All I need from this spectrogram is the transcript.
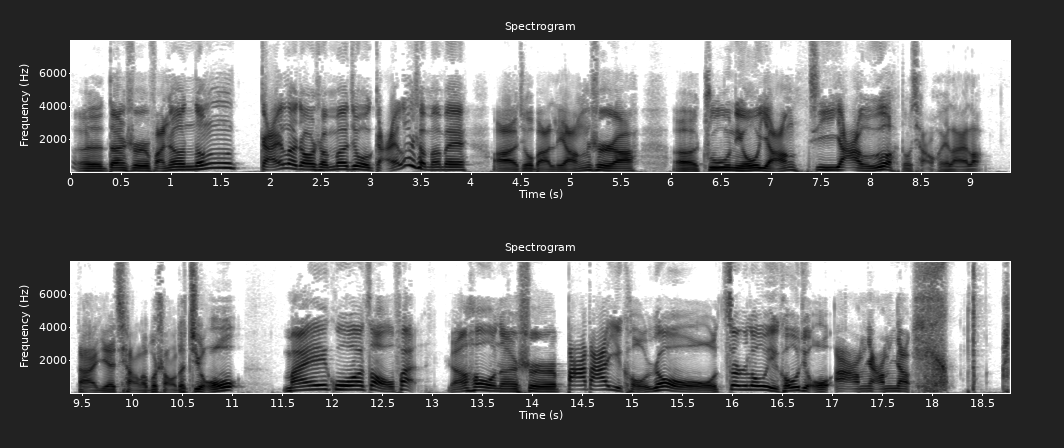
呃，但是反正能改了着什么就改了什么呗，啊，就把粮食啊，呃，猪牛羊鸡鸭鹅都抢回来了，啊，也抢了不少的酒，埋锅造饭，然后呢是吧嗒一口肉，滋喽一口酒，啊喵喵，啊，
